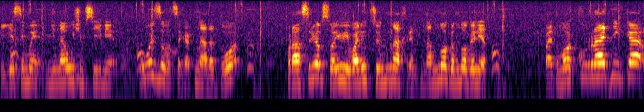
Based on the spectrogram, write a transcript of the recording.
И если мы не научимся ими пользоваться как надо, то просрем свою эволюцию нахрен на много-много лет. Поэтому аккуратненько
